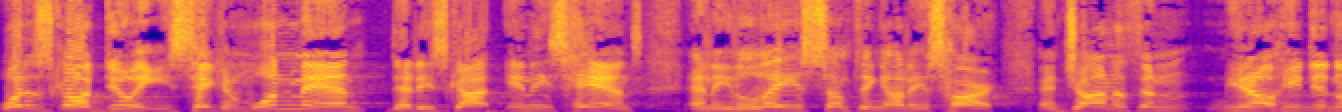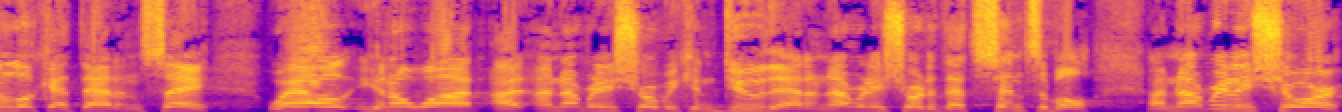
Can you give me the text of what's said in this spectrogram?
What is God doing? He's taken one man that he's got in his hands and he lays something on his heart. And Jonathan, you know, he didn't look at that and say, well, you know what? I, am not really sure we can do that. I'm not really sure that that's sensible. I'm not really sure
